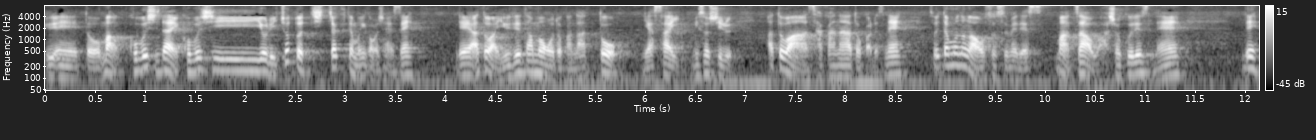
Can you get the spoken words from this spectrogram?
えーとまあ、拳大拳よりちょっとちっちゃくてもいいかもしれないですね。であとはゆで卵とか納豆野菜味噌汁あとは魚とかですね。そういったものがおすすめです。まあザ和食ですね。で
